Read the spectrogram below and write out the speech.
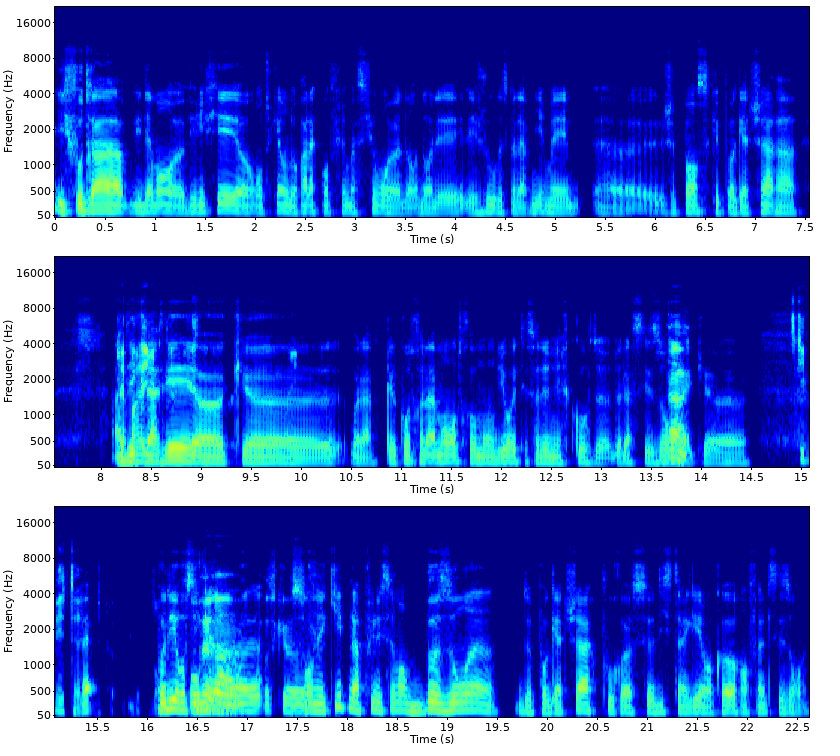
il faudra évidemment vérifier. En tout cas, on aura la confirmation dans, les, jours et semaines à venir, mais je pense que Pogacar a a, déclaré euh, que, voilà, que le contre-la-montre au mondiaux était sa dernière course de, la saison. Ah Ce qui m'étonne. Il bah, faut dire aussi hein, que, son équipe n'a plus nécessairement besoin de Pogachar pour euh, se distinguer encore en fin de saison. Hein.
